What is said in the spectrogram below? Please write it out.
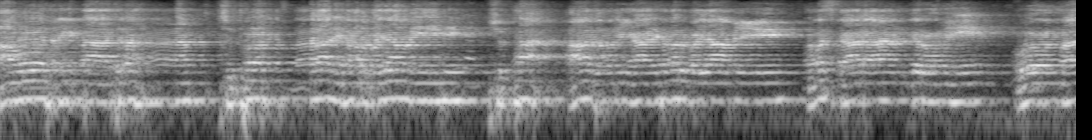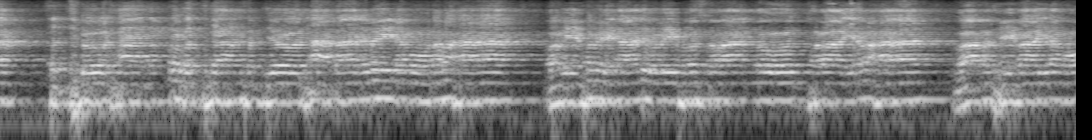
आवोधनिताचरः शुद्धोत्कस्नानानि समर्पयामि शुद्ध आचमनीयानि समर्पयामि नमस्कारान् करोमि। ॐ सद्योधातं प्रबध्यामि सद्योधाताय वै नमो नमः। भवे भवेनादिभवे भवस्मवान्नोद्धवाय नमः। వామదేవాయ నమో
